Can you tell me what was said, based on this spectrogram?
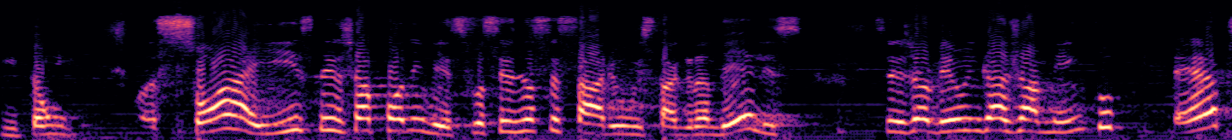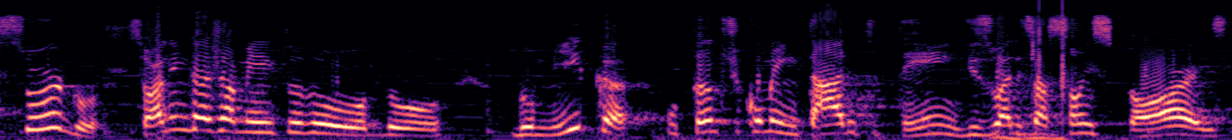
Então, só aí vocês já podem ver. Se vocês acessarem o Instagram deles, vocês já vê o engajamento é absurdo. Você olha o engajamento do, do, do Mika, o tanto de comentário que tem, visualização stories.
